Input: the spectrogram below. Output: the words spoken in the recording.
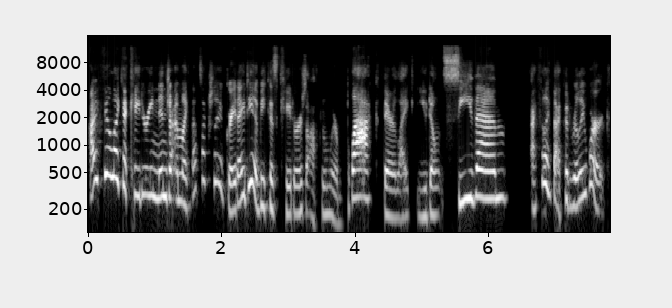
I feel like a catering ninja. I'm like, that's actually a great idea because caterers often wear black. They're like, you don't see them. I feel like that could really work.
